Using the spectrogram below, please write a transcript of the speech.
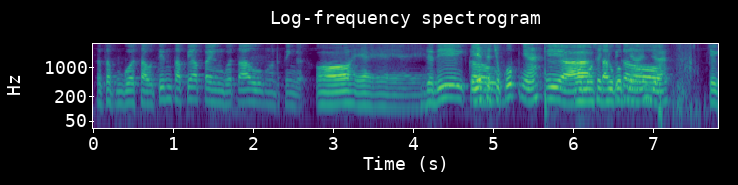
tetap gua sautin tapi apa yang gua tahu, ngerti nggak? oh ya ya ya ya Jadi Iya kalau secukupnya Iya, ngomong tapi secukupnya kalau aja Kayak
